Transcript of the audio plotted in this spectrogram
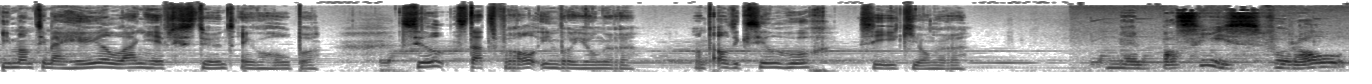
Iemand die mij heel lang heeft gesteund en geholpen. Sil staat vooral in voor jongeren. Want als ik Sil hoor, zie ik jongeren. Mijn passie is vooral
